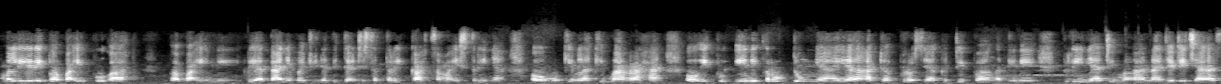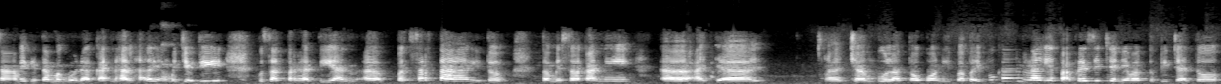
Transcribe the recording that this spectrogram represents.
melirik Bapak Ibu, ah bapak ini kelihatannya bajunya tidak disetrika sama istrinya. Oh mungkin lagi marahan. Oh ibu ini kerudungnya ya ada brosnya gede banget ini. Belinya di mana? Jadi jangan sampai kita menggunakan hal-hal yang menjadi pusat perhatian uh, peserta gitu. Atau misalkan nih uh, ada uh, jambul atau poni. Bapak ibu kan pernah lihat pak presiden ya waktu pidato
